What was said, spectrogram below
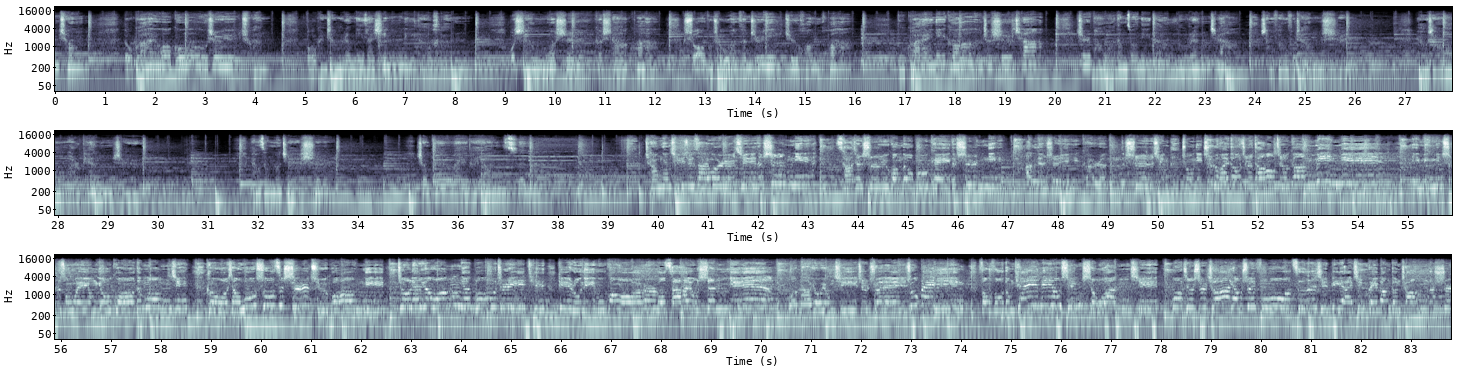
虔诚，都怪我固执愚蠢，不肯承认你在心里的恨。我想我是个傻瓜，说不出万分之一句谎话，不怪你隔着时差。只把我当做你的路人甲，像反复尝试，暗恋是一个人的事情，除你之外都知道这个秘密。比爱情陪伴更长的是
